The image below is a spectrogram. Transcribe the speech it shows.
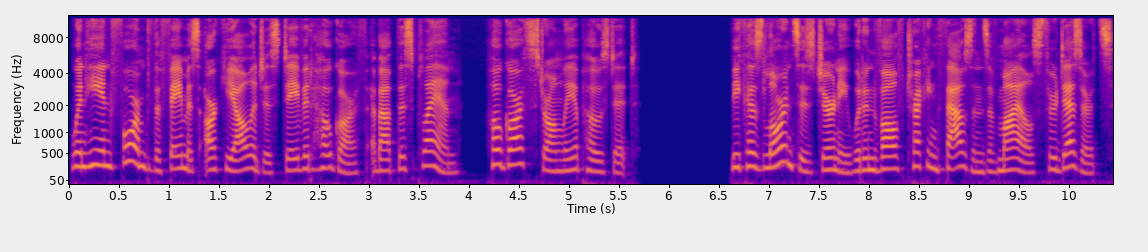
When he informed the famous archaeologist David Hogarth about this plan, Hogarth strongly opposed it. Because Lawrence's journey would involve trekking thousands of miles through deserts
